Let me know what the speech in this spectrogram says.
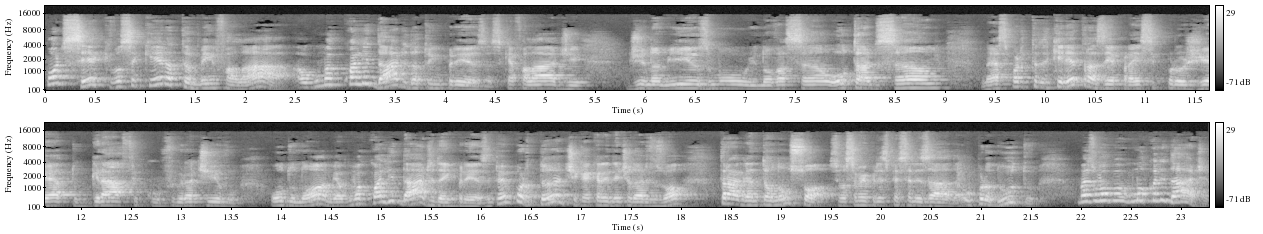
pode ser que você queira também falar alguma qualidade da tua empresa. Você quer falar de dinamismo, inovação ou tradição. Né? Você pode querer trazer para esse projeto gráfico, figurativo ou do nome alguma qualidade da empresa. Então é importante que aquela identidade visual traga, então, não só, se você é uma empresa especializada, o produto, mas uma, alguma qualidade.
